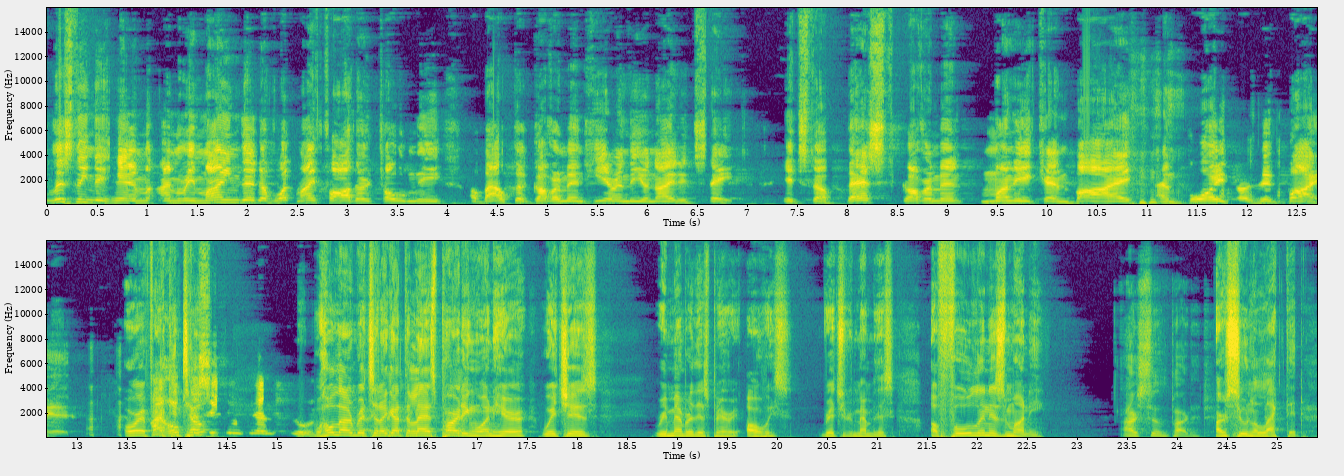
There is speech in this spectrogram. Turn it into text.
listening to him, I'm reminded of what my father told me about the government here in the United States. It's the best government money can buy, and boy, does it buy it. or if I, I, can tell. to see you again soon. Well, hold on, Richard. I got the last parting one here, which is remember this, Barry. Always, Richard. Remember this: a fool and his money Are soon parted. are soon elected.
